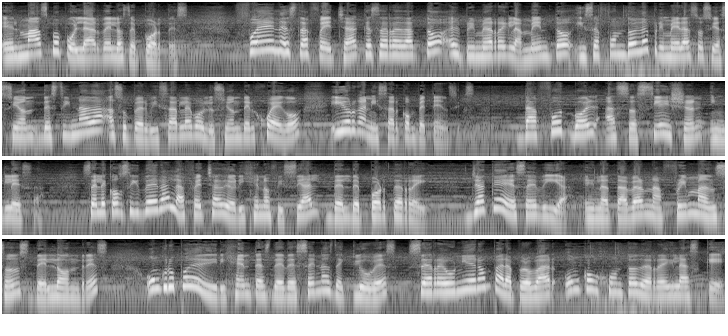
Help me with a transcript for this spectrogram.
el más popular de los deportes. Fue en esta fecha que se redactó el primer reglamento y se fundó la primera asociación destinada a supervisar la evolución del juego y organizar competencias. The Football Association inglesa. Se le considera la fecha de origen oficial del deporte rey, ya que ese día, en la taberna Freemasons de Londres, un grupo de dirigentes de decenas de clubes se reunieron para aprobar un conjunto de reglas que,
